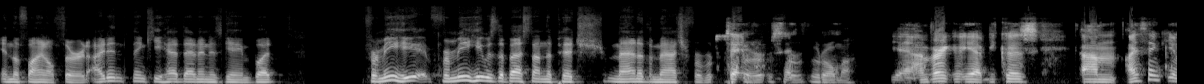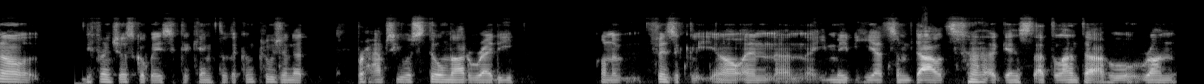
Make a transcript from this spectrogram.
in the final third. I didn't think he had that in his game, but for me, he for me he was the best on the pitch, man of the match for Same, for, same. for Roma. Yeah, I'm very good. Yeah, because um, I think you know, Di Francesco basically came to the conclusion that perhaps he was still not ready on a, physically, you know, and, and he, maybe he had some doubts against Atalanta, who run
